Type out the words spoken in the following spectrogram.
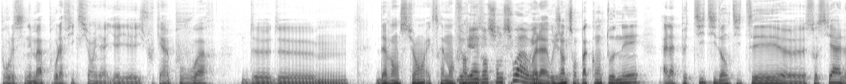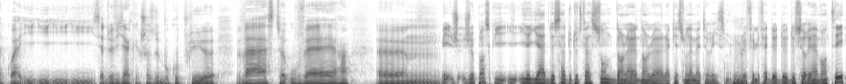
pour le cinéma, pour la fiction. Il y a, je trouve qu'il y a un pouvoir de d'invention extrêmement fort. De réinvention de soi, oui. Voilà, où les gens ne sont pas cantonnés à la petite identité euh, sociale, quoi. Il, ça devient quelque chose de beaucoup plus euh, vaste, ouvert. Euh, Mais je, pense qu'il y a de ça de toute façon dans la, dans la question de l'amateurisme, mm. le fait, le fait de, de, se réinventer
